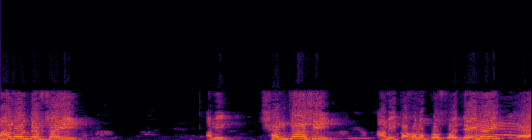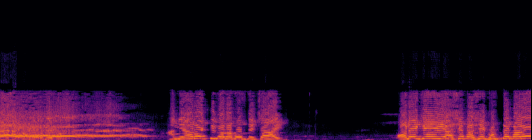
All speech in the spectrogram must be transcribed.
মাদক ব্যবসায়ী। আমি সন্ত্রাসী। আমি কখনো প্রশ্রয় দেই নাই। আমি আরও একটি কথা বলতে চাই। অনেকেই আশেপাশে ঘুরতে পারে।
